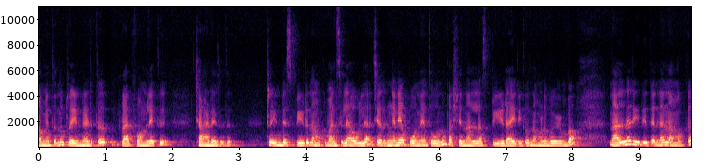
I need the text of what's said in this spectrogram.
സമയത്തൊന്നും ട്രെയിനിനടുത്ത് പ്ലാറ്റ്ഫോമിലേക്ക് ചാടരുത്. ട്രെയിനിന്റെ സ്പീഡ് നമുക്ക് മനസ്സിലാവില്ല ചെറുങ്ങനെയാണ് പോകുന്നേ തോന്നും. പക്ഷേ നല്ല സ്പീഡായിരിക്കും നമ്മൾ വീഴുമ്പോൾ നല്ല രീതിയിൽ തന്നെ നമുക്ക്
